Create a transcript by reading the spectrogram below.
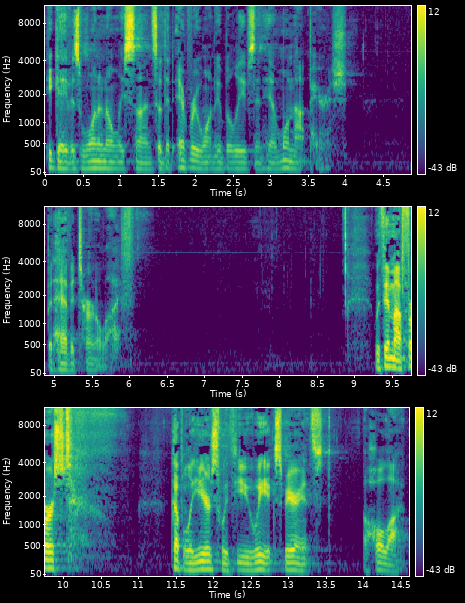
He gave his one and only Son so that everyone who believes in him will not perish, but have eternal life. Within my first couple of years with you, we experienced a whole lot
